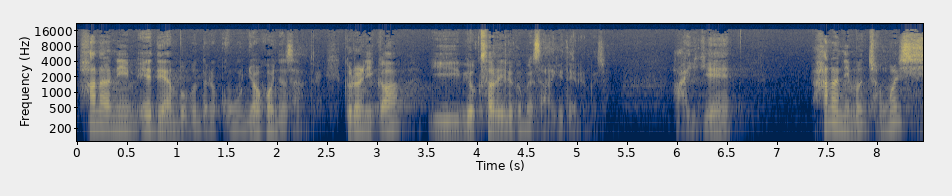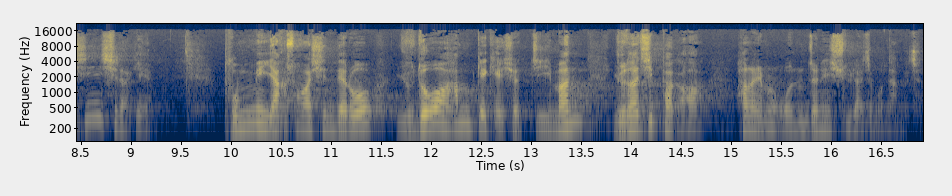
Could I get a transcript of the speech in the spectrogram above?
하나님에 대한 부분들을 공유하고 있는 사람들. 그러니까 이 역사를 읽으면서 알게 되는 거죠. 아, 이게 하나님은 정말 신실하게 분명히 약속하신 대로 유도와 함께 계셨지만 유다 지파가 하나님을 온전히 신뢰하지 못한 거죠.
